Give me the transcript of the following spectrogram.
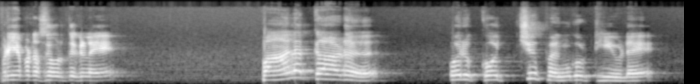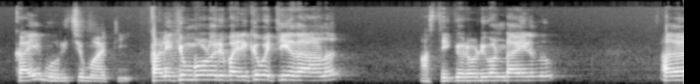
പ്രിയപ്പെട്ട സുഹൃത്തുക്കളെ പാലക്കാട് ഒരു കൊച്ചു പെൺകുട്ടിയുടെ കൈ മുറിച്ചു മാറ്റി. കളിക്കുമ്പോൾ ഒരു പരിക്ക് പറ്റിയതാണ്. അസ്ഥിക്കൊരു ഒടിവുണ്ടായിരുന്നു. അത്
